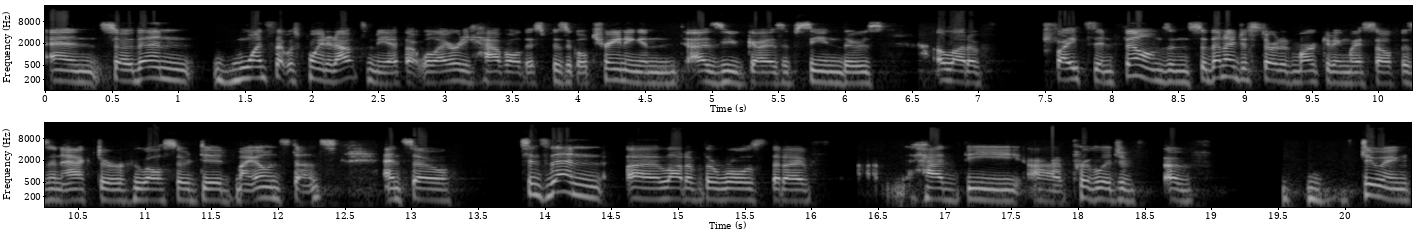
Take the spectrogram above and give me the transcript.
And so then once that was pointed out to me, I thought, well, I already have all this physical training. And as you guys have seen, there's a lot of fights in films. And so then I just started marketing myself as an actor who also did my own stunts. And so since then, a lot of the roles that I've um, had the uh, privilege of, of doing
